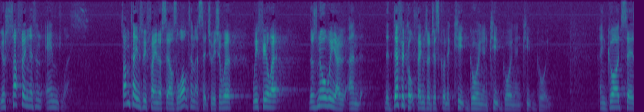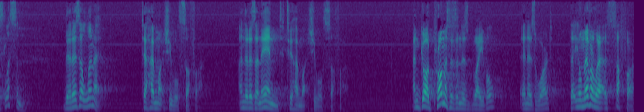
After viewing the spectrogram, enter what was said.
your suffering isn't endless. Sometimes we find ourselves locked in a situation where we feel like there's no way out and the difficult things are just going to keep going and keep going and keep going. And God says, listen, there is a limit to how much you will suffer, and there is an end to how much you will suffer. And God promises in His Bible, in His Word, that He'll never let us suffer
